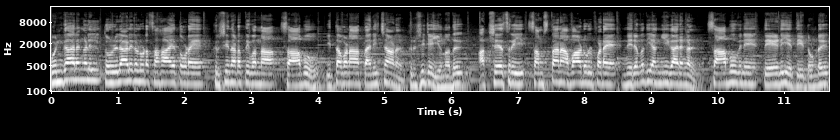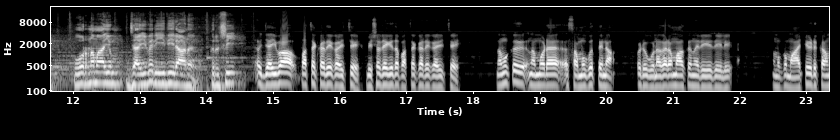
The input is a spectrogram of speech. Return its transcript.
മുൻകാലങ്ങളിൽ തൊഴിലാളികളുടെ സഹായത്തോടെ കൃഷി നടത്തി വന്ന സാബു ഇത്തവണ തനിച്ചാണ് കൃഷി ചെയ്യുന്നത്. അക്ഷയശ്രീ സംസ്ഥാന അവാർഡ് ഉൾപ്പെടെ നിരവധി അംഗീകാരങ്ങൾ സാബുവിനെ തേടിയെത്തിയിട്ടുണ്ട്. പൂർണമായും ജൈവ രീതിയിലാണ് കൃഷി ജൈവ പച്ചക്കറി കഴിച്ച് വിഷരഹിത പച്ചക്കറി കഴിച്ച് നമുക്ക് നമ്മുടെ സമൂഹത്തിന് ഒരു ഗുണകരമാക്കുന്ന രീതിയിൽ നമുക്ക് മാറ്റിയെടുക്കാൻ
